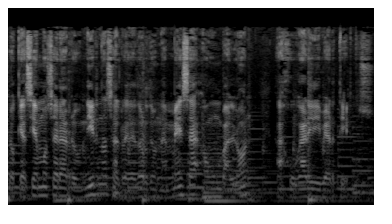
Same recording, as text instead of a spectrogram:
Lo que hacíamos era reunirnos alrededor de una mesa o un balón a jugar y divertirnos.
